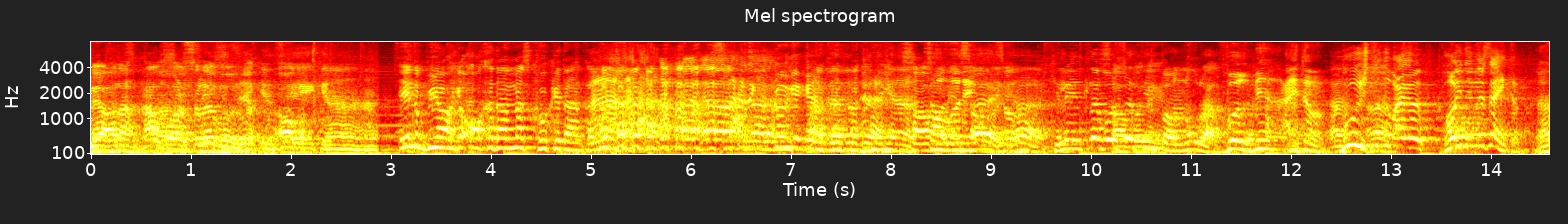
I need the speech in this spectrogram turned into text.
Bu yoqda hal qilsalar bo'ldi. Oq. Endi bu yoqga oqidan emas, ko'kidan qil. sizlarniki ko'k ekan. Klientlar bo'lsa temponni uradi. bo'ldi men aytaman bu ishni qilib agar foyda bersa aytaman Ha,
